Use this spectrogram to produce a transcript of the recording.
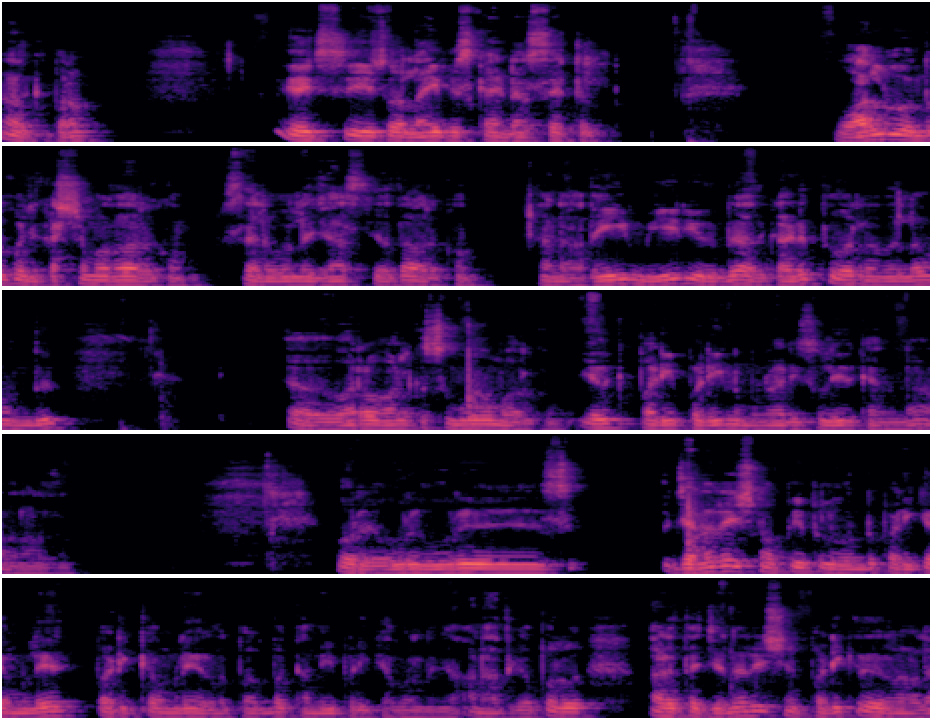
அதுக்கப்புறம் it's it's life is kind of settle வாழ்வு வந்து கொஞ்சம் கஷ்டமாக தான் இருக்கும். செலவில் ஜாஸ்தியாக தான் இருக்கும். ஆனால் அதையும் மீறி வந்து அதுக்கு அடுத்து வர்றதெல்லாம் வந்து வர வாழ்க்கை சுமூகமாக இருக்கும். எதுக்கு படிப்படின்னு முன்னாடி சொல்லியிருக்காங்கன்னா அதனால தான் ஒரு ஒரு ஒரு ஜெனரேஷன் ஆஃப் பீப்புள் வந்து படிக்காமலே படிக்காமலே இருந்த ரொம்ப கம்மி படிக்காமல் இருந்தாங்க ஆனால் அதுக்கப்புறம் அடுத்த ஜெனரேஷன் படிக்கிறதுனால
